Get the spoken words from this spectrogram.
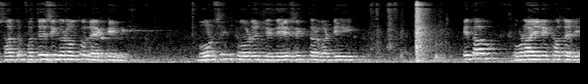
ਸੰਤ ਫਤਿਹ ਸਿੰਘ ਹੋਰਾਂ ਤੋਂ ਲੈ ਕੇ ਮੋਹਨ ਸਿੰਘ ਟੋੜ ਜਗਦੇਵ ਸਿੰਘ ਤਲਵੰਡੀ ਇਹ ਤਾਂ ਹੁਣ ਆਏ ਨੇ ਕੱਲ੍ਹ ਜੀ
